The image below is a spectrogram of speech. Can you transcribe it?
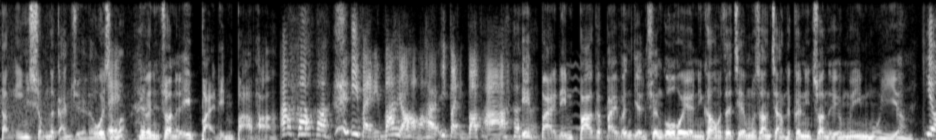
当英雄的感觉了。为什么？因为你赚了一百零八趴，一百零八条好汉，一百零八趴。一百零八个百分点。全国会员，你看我在节目上讲的，跟你赚的有没有一模一样？有，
